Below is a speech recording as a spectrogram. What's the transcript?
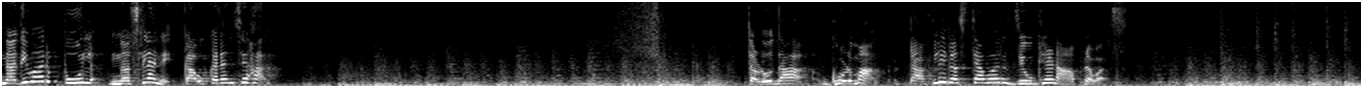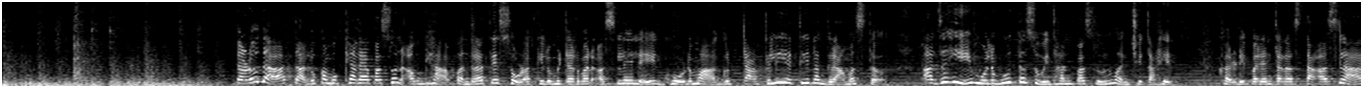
नदीवर पूल नसल्याने गावकऱ्यांचे हाल. तळोदा घोडमाग टाकली रस्त्यावर जीवघेणा प्रवास. तळोदा तालुका मुख्यालयापासून अवघ्या पंधरा ते सोळा किलोमीटरवर असलेले घोडमाग टाकली येथील ग्रामस्थ आजही मूलभूत सुविधांपासून वंचित आहेत. खर्डीपर्यंत रस्ता असला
